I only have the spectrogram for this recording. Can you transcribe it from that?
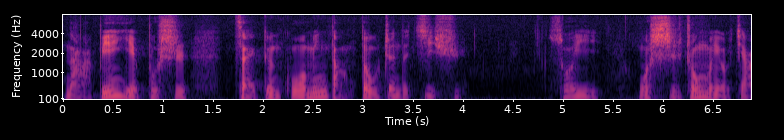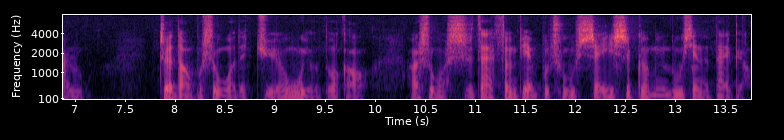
哪边也不是在跟国民党斗争的继续，所以我始终没有加入。这倒不是我的觉悟有多高，而是我实在分辨不出谁是革命路线的代表。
